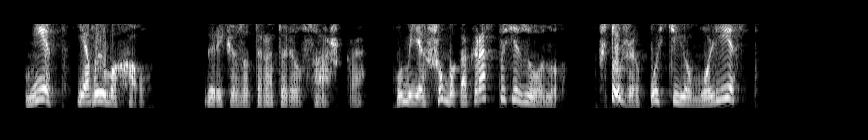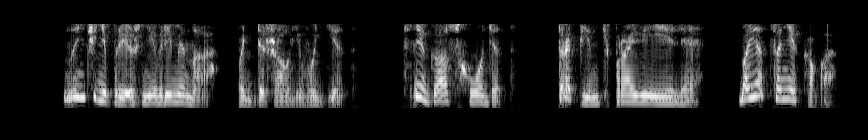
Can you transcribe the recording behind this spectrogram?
Нет, я вымахал, горячо затараторил Сашка. У меня шуба как раз по сезону. Что же, пусть ее моль ест. Нынче не прежние времена, поддержал его дед. Снега сходят, тропинки провеяли. Бояться некого,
